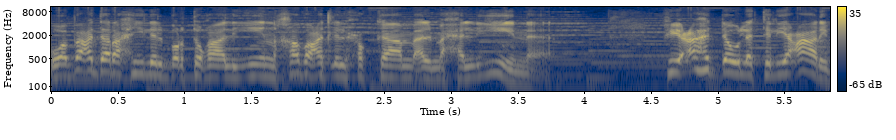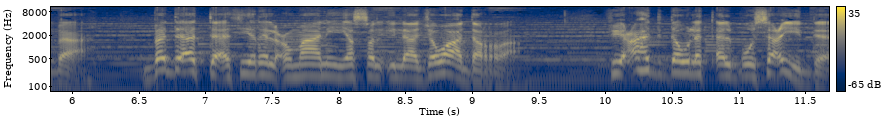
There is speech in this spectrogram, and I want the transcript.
وبعد رحيل البرتغاليين خضعت للحكام المحليين. في عهد دولة اليعاربة بدأ التأثير العماني يصل إلى جوادر. في عهد دولة البوسعيد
